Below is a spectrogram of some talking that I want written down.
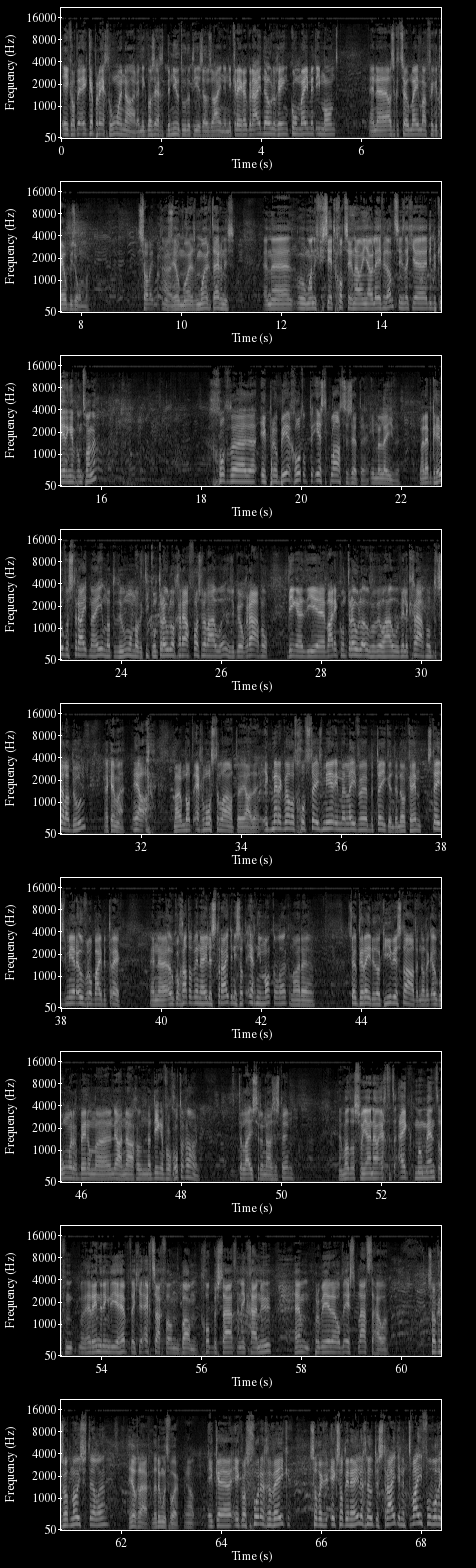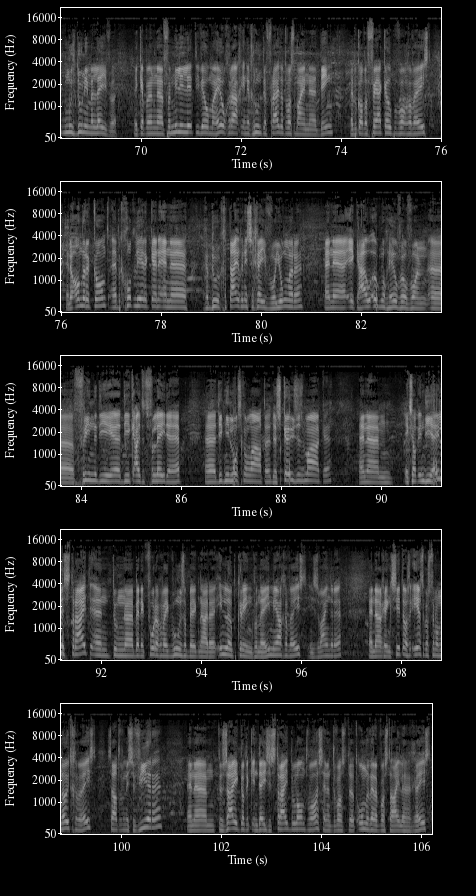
ik, had, ik heb er echt honger naar. En ik was echt benieuwd hoe dat hier zou zijn. En ik kreeg ook een uitnodiging. Kom mee met iemand. En eh, als ik het zo meemaak, vind ik het heel bijzonder. Zal ik maar Ja, heel mooi. Dat is een mooie getuigenis. En eh, hoe manifesteert God zich nou in jouw leven dan? Sinds dat je die bekering hebt ontvangen? God, eh, ik probeer God op de eerste plaats te zetten in mijn leven. Maar daar heb ik heel veel strijd mee om dat te doen, omdat ik die controle graag vast wil houden. Dus ik wil graag nog dingen die, eh, waar ik controle over wil houden, wil ik graag nog zelf doen. Herken maar. Ja, maar om dat echt los te laten. Ja, ik merk wel dat God steeds meer in mijn leven betekent en dat ik hem steeds meer overal bij betrek. En eh, ook al gaat dat met een hele strijd, en is dat echt niet makkelijk, maar... eh, is ook de reden dat ik hier weer sta en dat ik ook hongerig ben om ja, naar, gewoon naar dingen van God te gaan. Te luisteren naar zijn stem. En wat was voor jou nou echt het eikmoment of m- herinnering die je hebt dat je echt zag van bam, God bestaat en ik ga nu hem proberen op de eerste plaats te houden? Zal ik eens wat moois vertellen? Heel graag, daar doen we het voor. Ja. Ik, eh, ik was vorige week, zat ik, ik zat in een hele grote strijd en een twijfel wat ik moest doen in mijn leven. Ik heb een eh, familielid die wil me heel graag in de groente en fruit, dat was mijn eh, ding. Daar heb ik altijd verkoper van geweest. En de andere kant heb ik God leren kennen en eh, doe ik getuigenissen geven voor jongeren. En ik hou ook nog heel veel van vrienden die, die ik uit het verleden heb, die ik niet los kan laten. Dus keuzes maken. En ehm, ik zat in die hele strijd en toen ben ik vorige week woensdag ben ik naar de inloopkring van Nehemia geweest in Zwijndrecht. En daar ging ik zitten als eerste, ik was er nog nooit geweest. Zaten we met z'n vieren. En ehm, toen zei ik dat ik in deze strijd beland was. En het, was, het onderwerp was de Heilige Geest.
